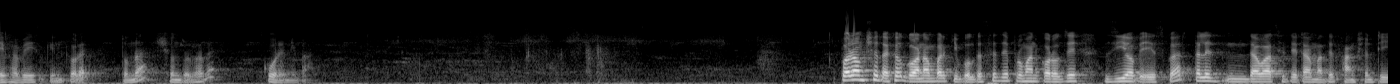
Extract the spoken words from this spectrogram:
এইভাবে স্ক্রিন করে তোমরা সুন্দরভাবে করে নিবা। পরের অংশ দেখো, গ নাম্বার কি বলতেছে? যে প্রমাণ করো যে জি অফ এ স্কোয়ার তাহলে দেওয়া আছে যেটা আমাদের ফাংশনটি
